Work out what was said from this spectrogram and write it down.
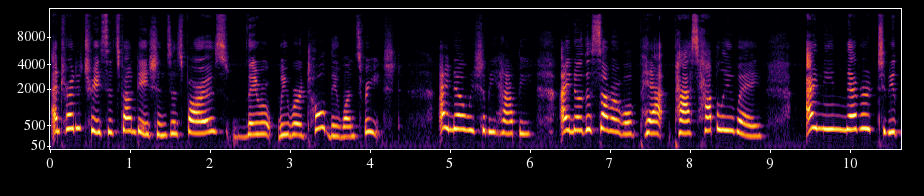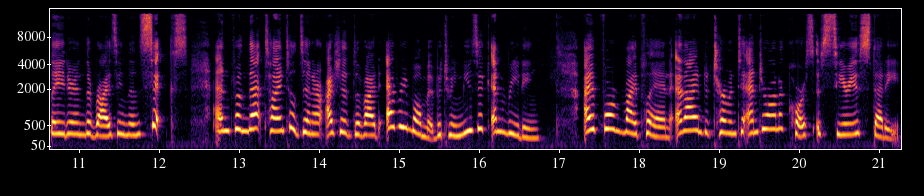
and try to trace its foundations as far as they were, we were told they once reached. I know we shall be happy. I know the summer will pa- pass happily away. I mean never to be later in the rising than six, and from that time till dinner I shall divide every moment between music and reading. I have formed my plan, and I am determined to enter on a course of serious study.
